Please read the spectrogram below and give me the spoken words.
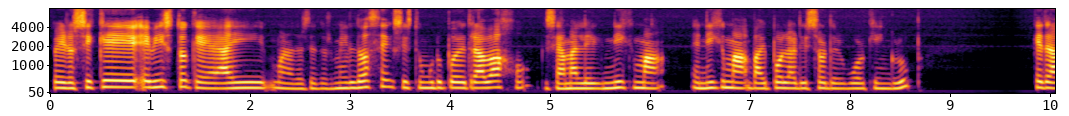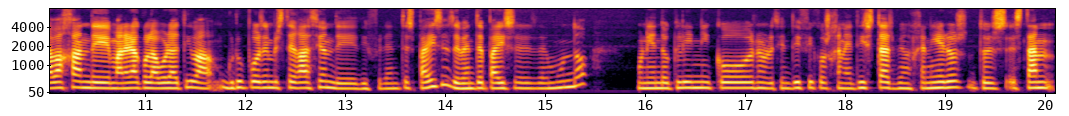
Pero sí que he visto que hay, bueno, desde 2012 existe un grupo de trabajo que se llama el Enigma, Enigma Bipolar Disorder Working Group, que trabajan de manera colaborativa grupos de investigación de diferentes países, de 20 países del mundo, uniendo clínicos, neurocientíficos, genetistas, bioingenieros. Entonces están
